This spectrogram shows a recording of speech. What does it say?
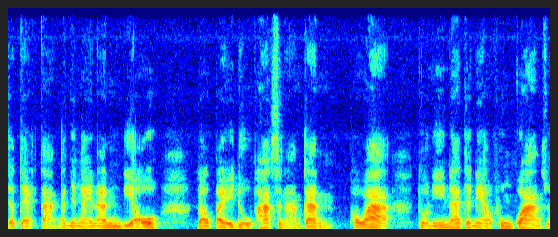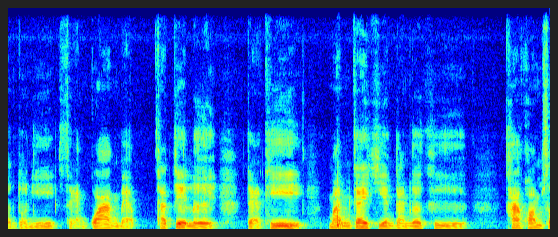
จะแตกต่างกันยังไงนั้น เดี๋ยวเราไปดูภาคสนามกัน เพราะว่าตัวนี้น่าจะแนวพุ่งกว้าง ส่วนตัวนี้แสงกว้างแบบชัดเจนเลย แต่ที่มันใกล้เคียงกันก็คือ ค่าความส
